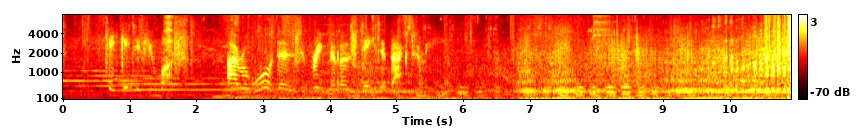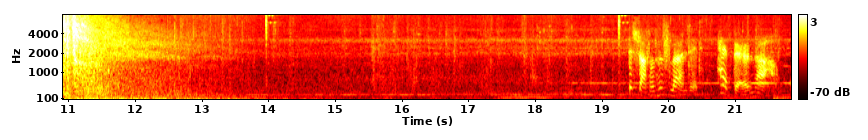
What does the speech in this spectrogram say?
take it if you must. I reward those who bring the most data back to me. The shuttle has landed. Head there now.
